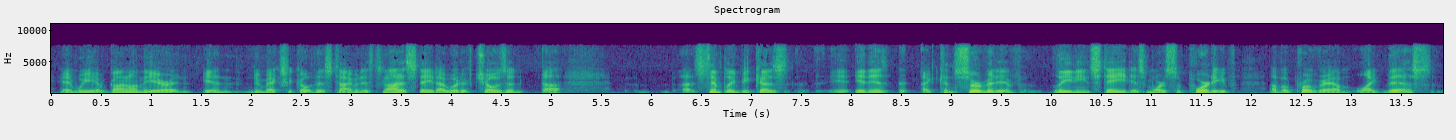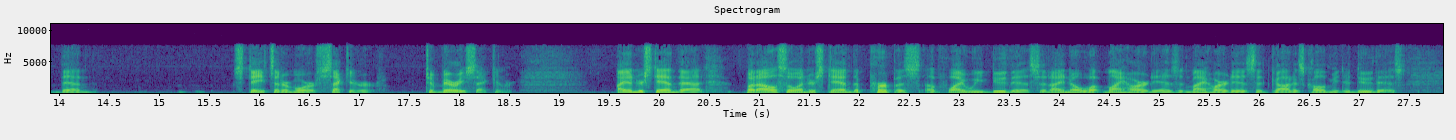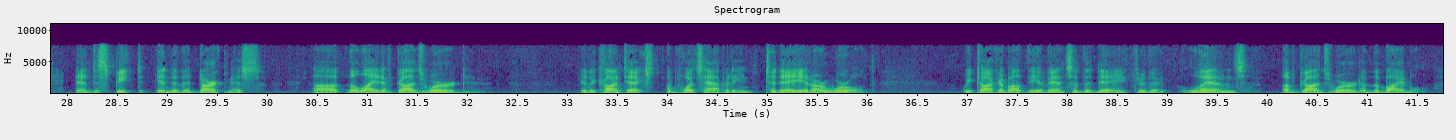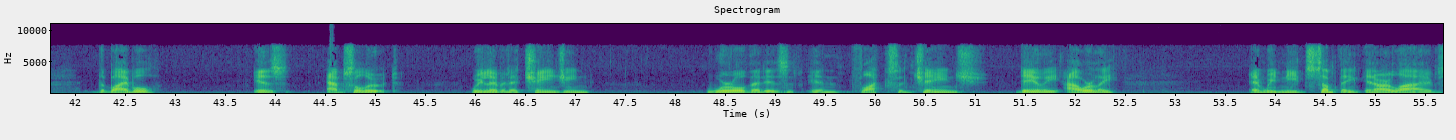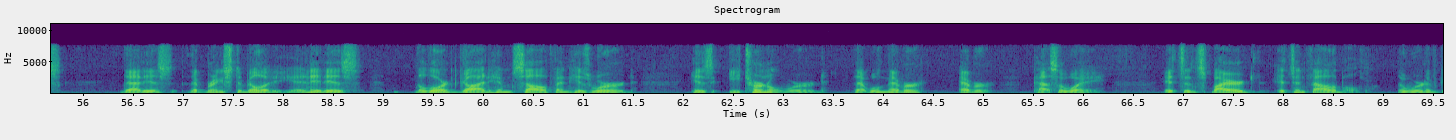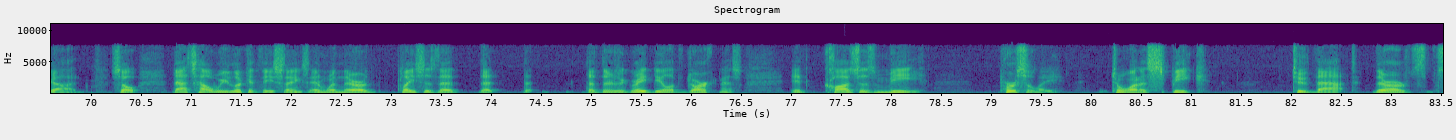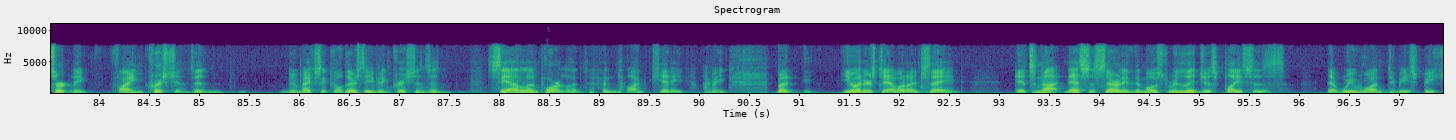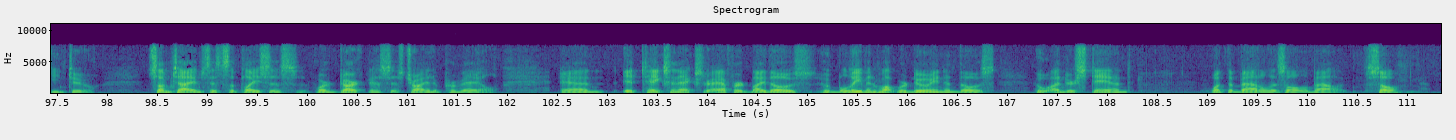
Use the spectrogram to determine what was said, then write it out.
And we have gone on the air in, in New Mexico this time. And it's not a state I would have chosen uh, uh, simply because it, it is a conservative leaning state is more supportive of a program like this than states that are more secular to very secular. I understand that, but I also understand the purpose of why we do this, and I know what my heart is, and my heart is that God has called me to do this and to speak into the darkness uh, the light of God's word in the context of what's happening today in our world. We talk about the events of the day through the lens of God's word, of the Bible. The Bible is absolute. We live in a changing world that is in flux and change daily, hourly, and we need something in our lives that is that brings stability, and it is the Lord God himself and his word, his eternal word that will never ever pass away. It's inspired, it's infallible, the word of God. So that's how we look at these things and when there are places that that that, that there's a great deal of darkness, it causes me personally to want to speak to that. There are certainly fine Christians in New Mexico. There's even Christians in Seattle and Portland. no, I'm kidding. I mean, but you understand what I'm saying. It's not necessarily the most religious places that we want to be speaking to. Sometimes it's the places where darkness is trying to prevail. And it takes an extra effort by those who believe in what we're doing and those who understand what the battle is all about. So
